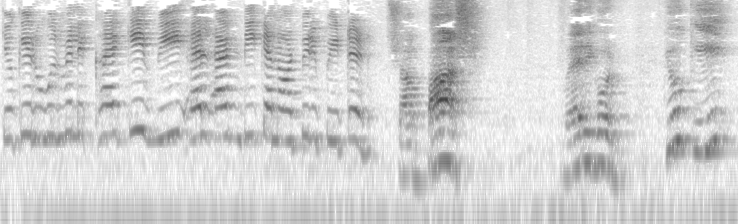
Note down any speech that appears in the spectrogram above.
क्योंकि रूल में लिखा है कि V L and D can not be repeated. शाबाश। Very good. क्योंकि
